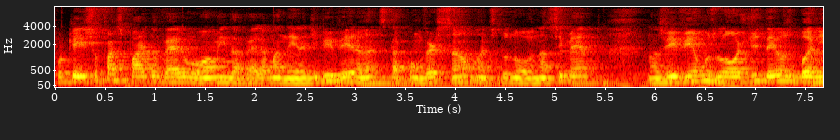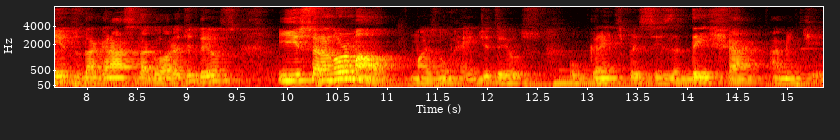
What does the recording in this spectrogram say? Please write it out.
porque isso faz parte do velho homem, da velha maneira de viver antes da conversão, antes do novo nascimento. Nós vivíamos longe de Deus, banidos da graça e da glória de Deus, e isso era normal, mas no reino de Deus, o crente precisa deixar a mentira.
